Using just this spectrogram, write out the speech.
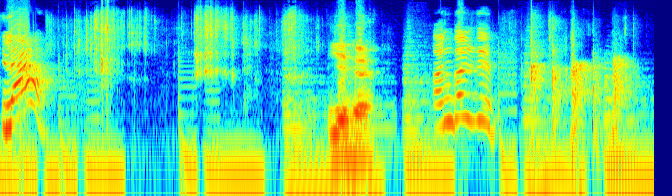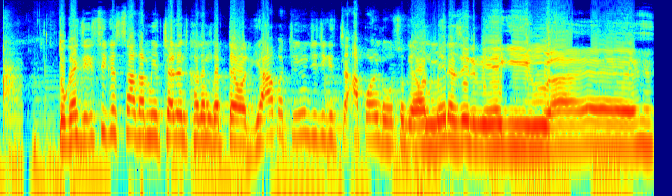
खिला ये है। अंकल जी। तो गाइस इसी के साथ हम ये चैलेंज खत्म करते हैं और यहाँ पर चिनू जी जी के चार पॉइंट हो चुके हैं और मेरा सिर्फ़ एक ही हुआ है।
